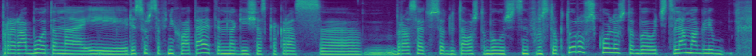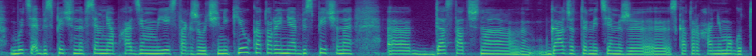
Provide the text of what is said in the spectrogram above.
проработано и ресурсов не хватает, и многие сейчас как раз э, бросают все для того, чтобы улучшить инфраструктуру в школе, чтобы учителя могли быть обеспечены всем необходимым. Есть также ученики, у которых не обеспечены э, достаточно гаджетами, теми же, э, с которых они могут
